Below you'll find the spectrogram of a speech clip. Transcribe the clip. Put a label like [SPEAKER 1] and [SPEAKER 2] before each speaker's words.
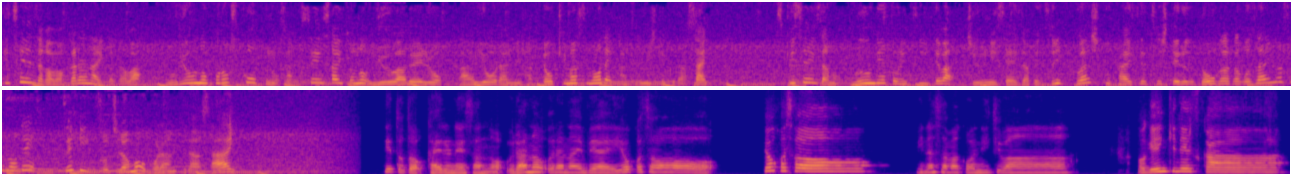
[SPEAKER 1] 月星座がわからない方は無料のホロスコープの作成サイトの URL を概要欄に貼っておきますので確認してください。月星座のムーンゲートについては12星座別に詳しく解説している動画がございますので、ぜひそちらもご覧ください。
[SPEAKER 2] ゲットとカエル姉さんの裏の占い部屋へようこそ。
[SPEAKER 1] ようこそ
[SPEAKER 2] 皆様こんにちは。
[SPEAKER 1] お元気ですか？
